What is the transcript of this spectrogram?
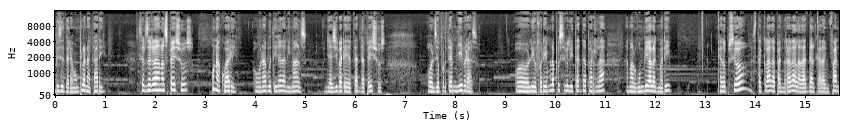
visitarem un planetari. Si els agraden els peixos, un aquari o una botiga d'animals hagi varietat de peixos, o els aportem llibres, o li oferim la possibilitat de parlar amb algun biòleg marí Cada opció, està clar, dependrà de l'edat del cada infant.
